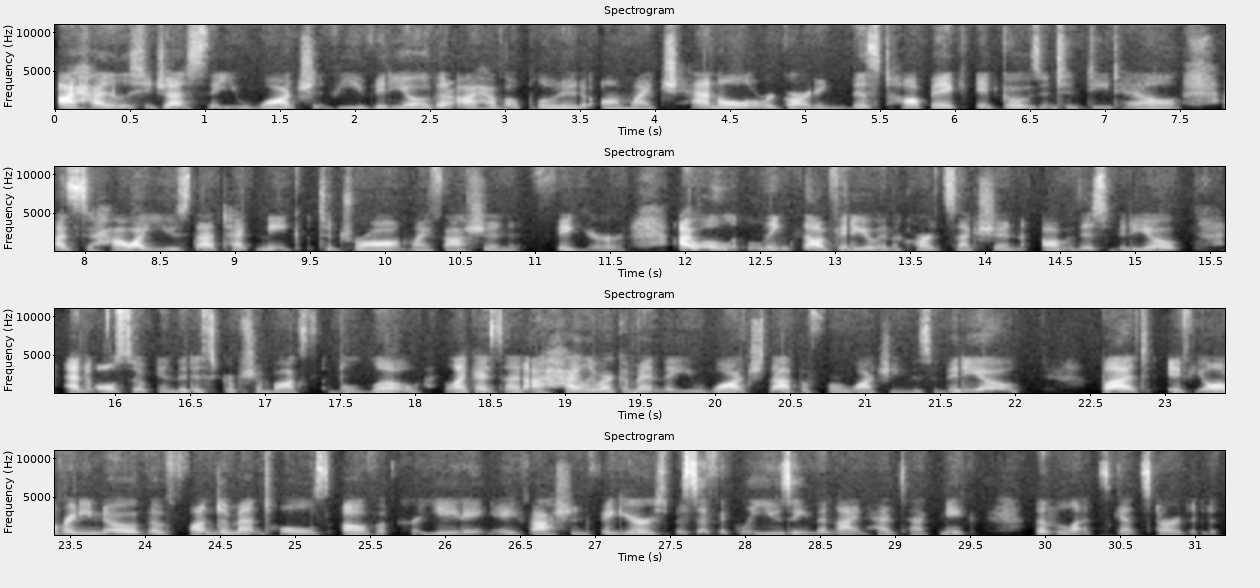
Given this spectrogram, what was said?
I highly suggest that you watch the video that I have uploaded on my channel regarding this topic. It goes into detail as to how I use that technique to draw my fashion figure. I will link that video in the card section of this video and also in the description box below. Like I said, I highly recommend that you watch that before watching this video. But if you already know the fundamentals of creating a fashion figure, specifically using the nine head technique, then let's get started.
